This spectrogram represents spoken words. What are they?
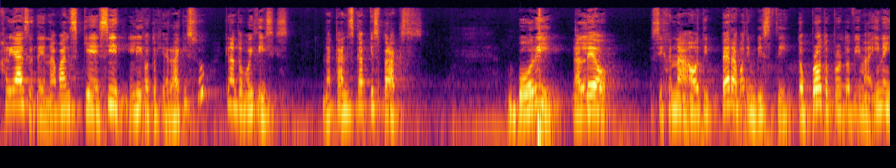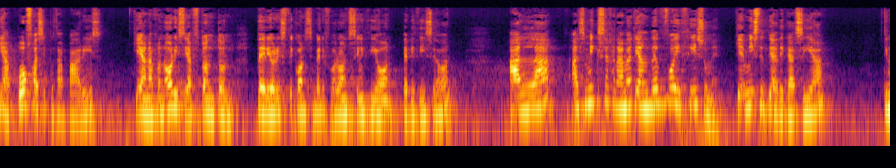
χρειάζεται να βάλεις και εσύ λίγο το χεράκι σου και να το βοηθήσεις. Να κάνεις κάποιες πράξεις. Μπορεί να λέω συχνά ότι πέρα από την πίστη, το πρώτο πρώτο βήμα είναι η απόφαση που θα πάρεις και η αναγνώριση αυτών των περιοριστικών συμπεριφορών, συνηθιών, πεπιθήσεων, αλλά ας μην ξεχνάμε ότι αν δεν βοηθήσουμε και εμείς τη διαδικασία, την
